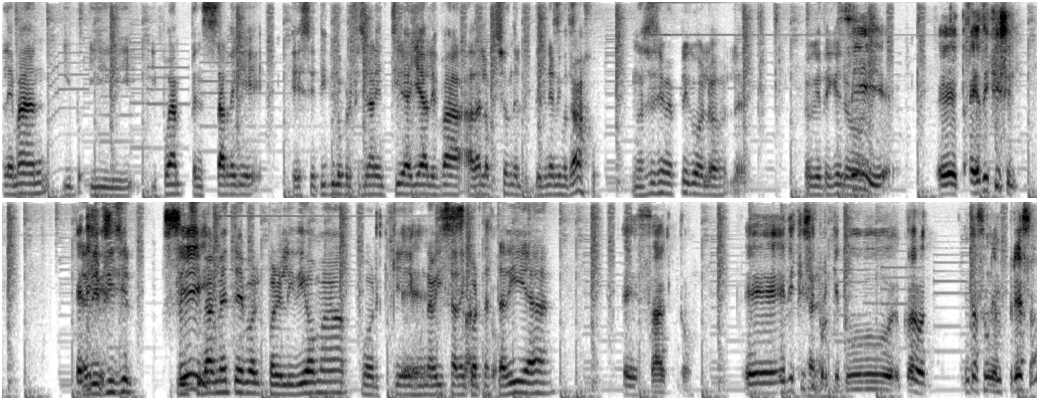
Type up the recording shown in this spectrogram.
alemán y, y- y puedan pensar de que ese título profesional en Chile ya les va a dar la opción de, de tener el mismo trabajo. No sé si me explico lo, lo- lo que te quiero. Sí, eh, es difícil. es difícil, Sí, principalmente por, por el idioma, porque es una visa de corta estadía. exacto. Eh, es difícil Claro. porque tú, claro, entras a una empresa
